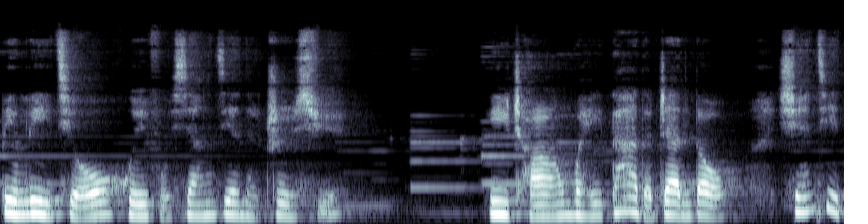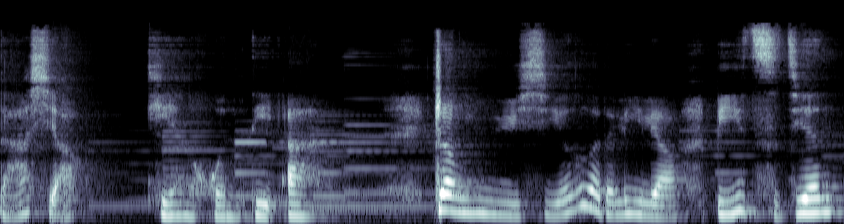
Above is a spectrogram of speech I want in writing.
并力求恢复乡间的秩序。一场伟大的战斗。旋即打响，天昏地暗，正义与邪恶的力量彼此间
